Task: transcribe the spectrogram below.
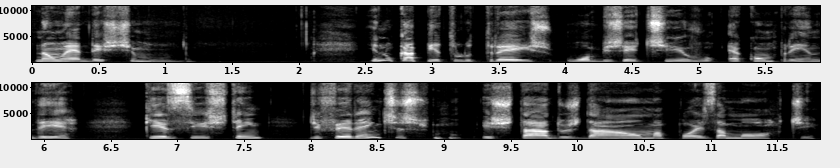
não é deste mundo. E no capítulo 3, o objetivo é compreender que existem diferentes estados da alma após a morte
